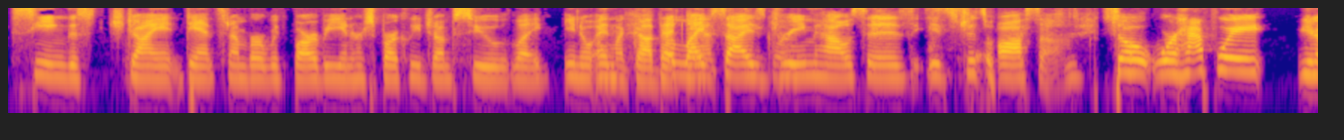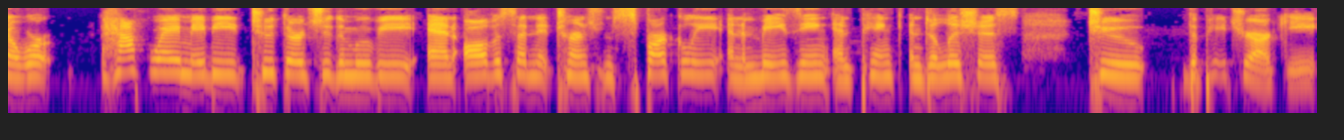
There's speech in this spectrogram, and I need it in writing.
seeing this giant dance number with Barbie in her sparkly jumpsuit like you know oh and my god that life-size dream houses it's just so awesome so we're halfway you know we're halfway maybe two-thirds through the movie and all of a sudden it turns from sparkly and amazing and pink and delicious to the patriarchy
